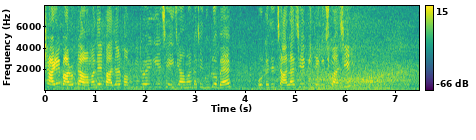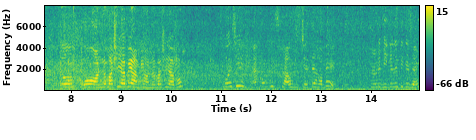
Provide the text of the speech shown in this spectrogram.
সাড়ে বারোটা। আমাদের বাজার কমপ্লিট হয়ে গিয়েছে। এই যে আমার কাছে দুটো ব্যাগ ওর কাছে চাল আছে পিঠে কিছু আছে। তো ও অন্য বাসে যাবে আমি অন্য বাসে যাব। বলছি এখন কি স্প্রাউস যেতে হবে? তাহলে বিকেলের দিকে যাই।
